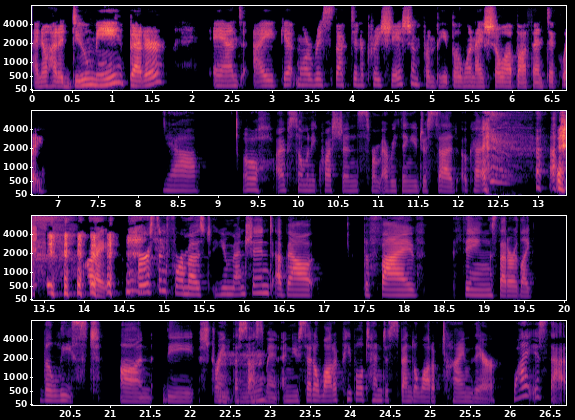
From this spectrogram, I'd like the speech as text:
i know how to do me better and i get more respect and appreciation from people when i show up authentically. Yeah. Oh i have so many questions from everything you just said okay. All right. First and foremost, you mentioned about the five things that are like the least on the strength mm-hmm. assessment. And you said a lot of people tend to spend a lot of time there. Why is that?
